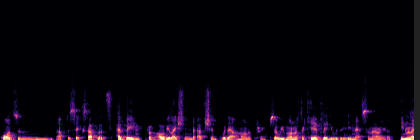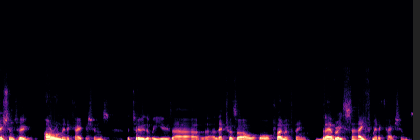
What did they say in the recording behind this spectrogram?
quads and up to sextuplets have been from ovulation induction without monitoring. So we monitor carefully within that scenario. In relation to oral medications, the two that we use are uh, letrozole or clomiphene. They are very safe medications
